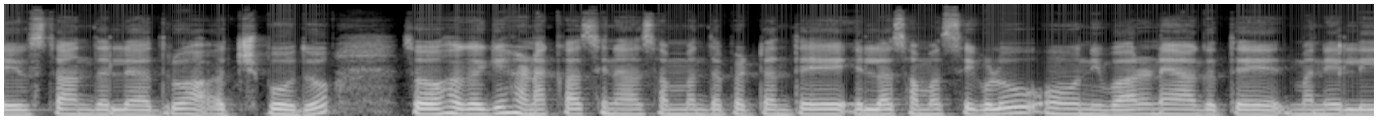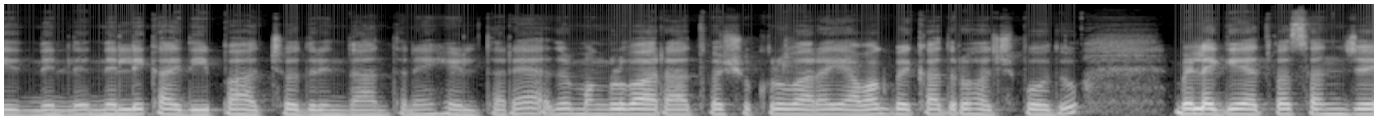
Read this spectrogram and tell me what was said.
ದೇವಸ್ಥಾನದಲ್ಲೇ ಆದರೂ ಹಚ್ಬೋದು. ಸೊ ಹಾಗಾಗಿ ಹಣಕಾಸಿನ ಸಂಬಂಧಪಟ್ಟಂತೆ ಎಲ್ಲ ಸಮಸ್ಯೆಗಳು ನಿವಾರಣೆ ಆಗುತ್ತೆ ಮನೆಯಲ್ಲಿ ನೆಲ್ಲಿ ನೆಲ್ಲಿಕಾಯಿ ದೀಪ ಹಚ್ಚೋದ್ರಿಂದ ಅಂತಲೇ ಹೇಳ್ತಾರೆ. ಅದು ಮಂಗಳವಾರ ಅಥವಾ ಶುಕ್ರವಾರ ಯಾವಾಗ ಬೇಕಾದರೂ ಹಚ್ಬೋದು. ಬೆಳಗ್ಗೆ ಅಥವಾ ಸಂಜೆ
